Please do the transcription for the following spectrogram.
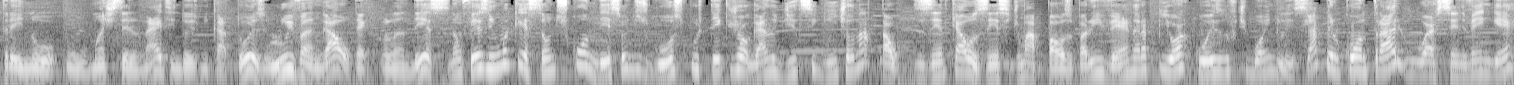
treinou o Manchester United em 2014, o Louis van Gaal, técnico holandês, não fez nenhuma questão de esconder seu desgosto por ter que jogar no dia seguinte ao Natal, dizendo que a ausência de uma pausa para o inverno era a pior coisa do futebol inglês inglês. Já pelo contrário, o Arsene Wenger,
